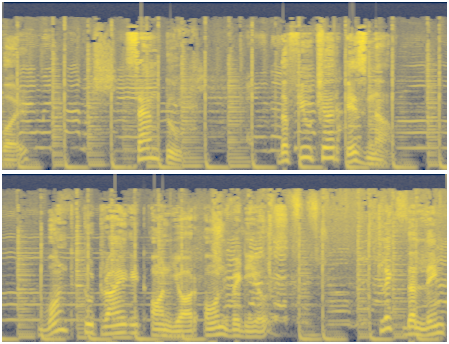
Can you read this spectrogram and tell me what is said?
world? SAM2. The future is now. Want to try it on your own videos? Click the link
